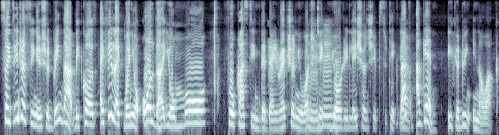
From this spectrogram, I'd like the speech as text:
So it's interesting you should bring that because I feel like when you're older, you're more focused in the direction you want to Mhm. take your relationships to take. That's again if you're doing inner work.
